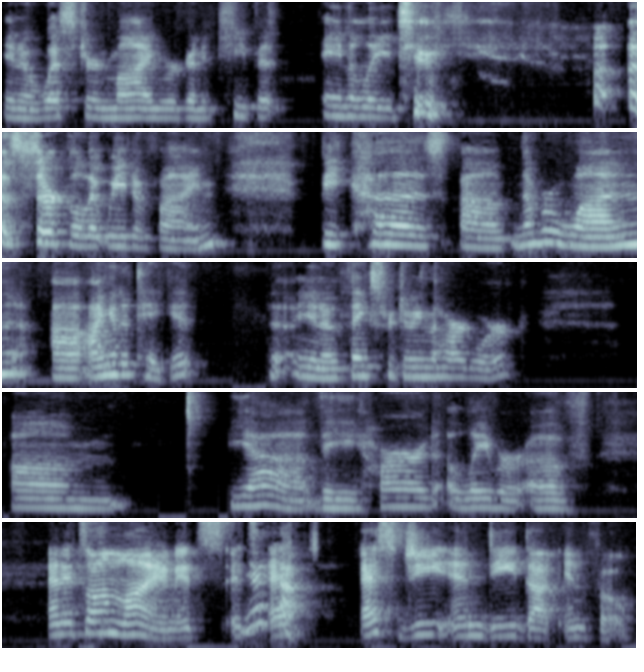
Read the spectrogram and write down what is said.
you know Western mind. We're going to keep it anally to a circle that we define because um, number one, uh, I'm going to take it. You know, thanks for doing the hard work. Um, yeah, the hard labor of. And it's online. It's it's yeah. sgnd.info.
